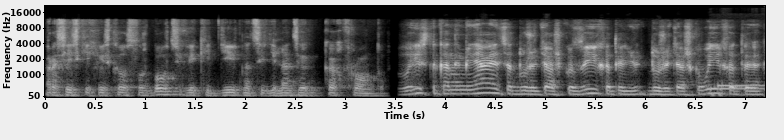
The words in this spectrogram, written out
російських військовослужбовців, які діють на цих ділянках фронту. Логістика не міняється, дуже тяжко заїхати, дуже тяжко виїхати.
